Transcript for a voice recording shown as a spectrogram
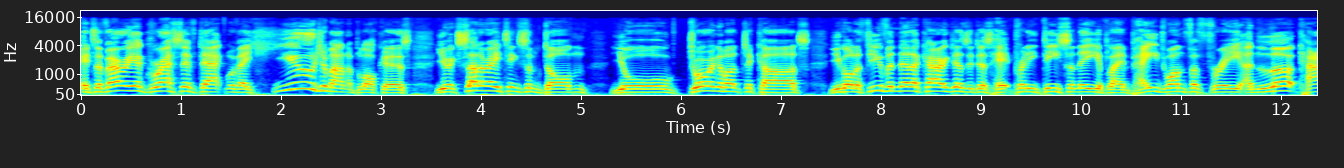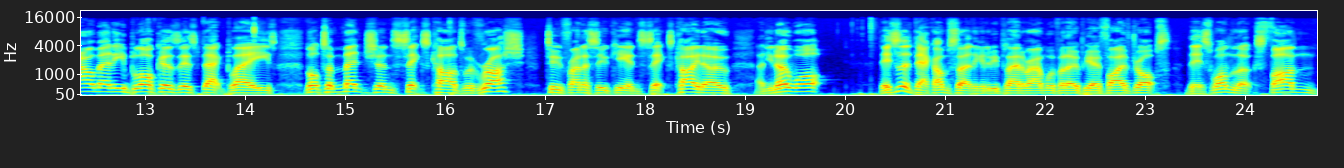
It's a very aggressive deck with a huge amount of blockers. You're accelerating some Don. You're drawing a bunch of cards. You got a few vanilla characters that just hit pretty decently. You're playing page one for free. And look how many blockers this deck plays. Not to mention six cards with Rush, two Franosuke, and six Kaido. And you know what? This is a deck I'm certainly going to be playing around with when OP05 drops. This one looks fun.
